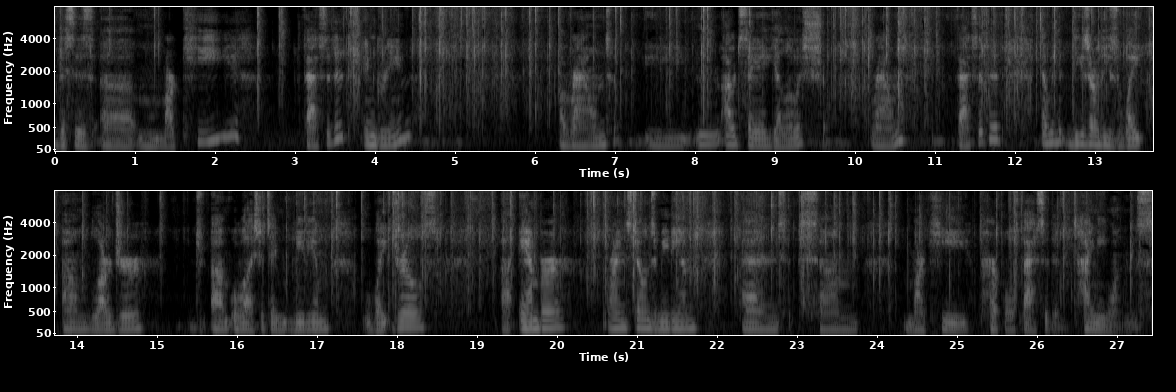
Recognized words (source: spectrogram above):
This is a marquee faceted in green. A round, I would say a yellowish round faceted. Then we these are these white um, larger, um, well I should say medium white drills. Uh, amber rhinestones medium and some marquee purple faceted tiny ones.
